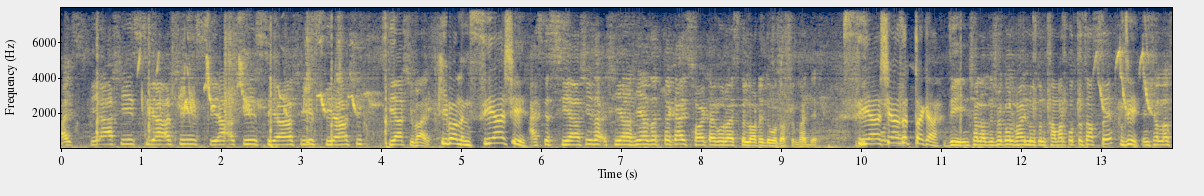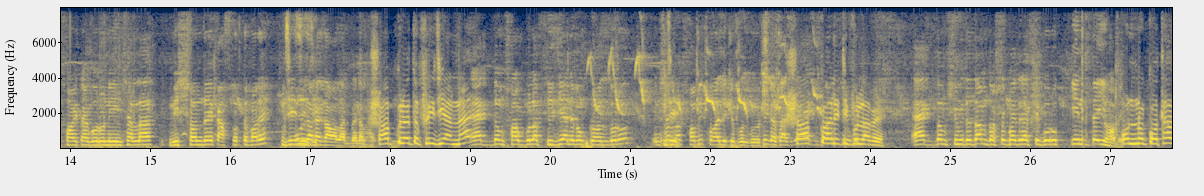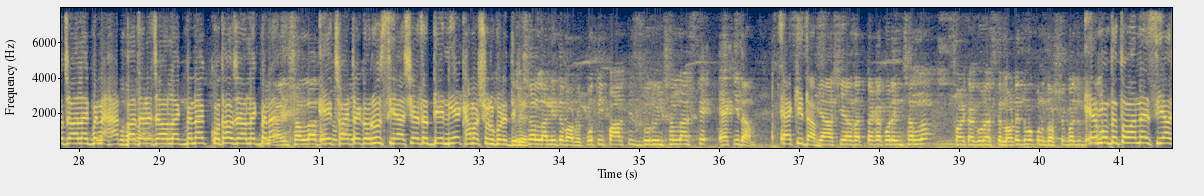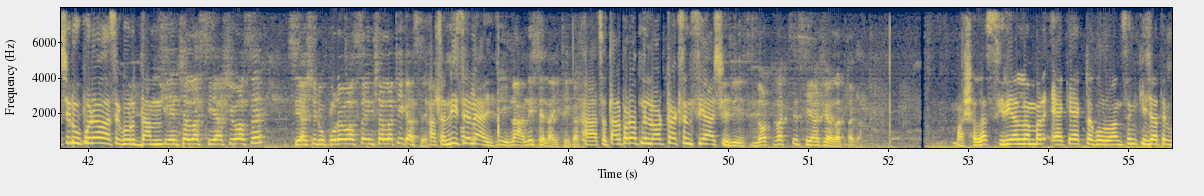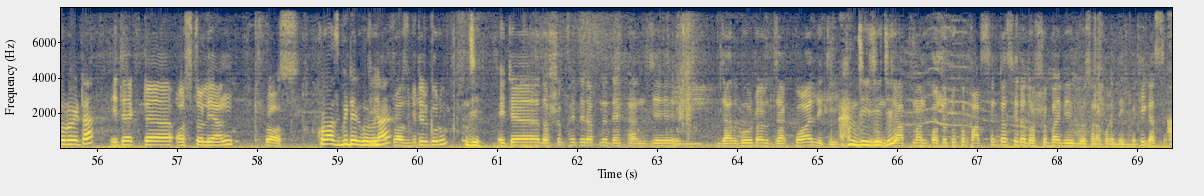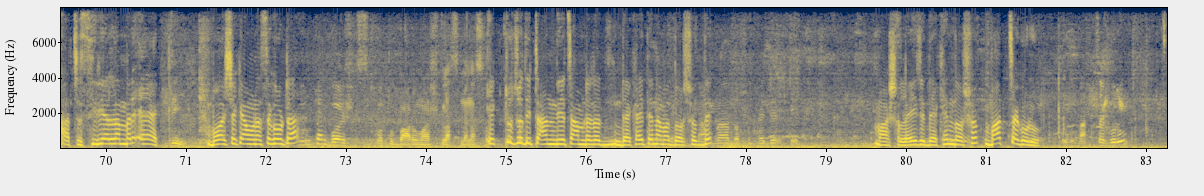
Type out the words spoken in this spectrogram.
ভাই ছিয়াশি ছিয়াশি ছিয়াশি ছিয়াশি ছিয়াশি ছিয়াশি ভাই। কি বলেন ছিয়াশি? আজকে ছিয়াশি ছিয়াশি হাজার টাকায় ছয়টা গরু আজকে লটে দেবো দর্শক ভাইদের। ছিয়াশি হাজার টাকা? জি ইনশাল্লাহ যে সকল ভাই নতুন খামার করতে চাচ্ছে জি। ইনশাল্লাহ ছয়টা গরু নিয়ে ইনশাল্লাহ নিঃসন্দেহে কাজ করতে পারে। জি। জায়গায় যাওয়া লাগবে না ভাই। সবগুলো তো ফ্রিজিয়ান না? একদম সবগুলা ফিজিয়ান এবং ক্রস গরু। ইনশাল্লাহ সবই কোয়ালিটি ফুল গরু ঠিক আছে? সব কোয়ালিটি ফুল হবে। একদম সীমিত দাম। দর্শক ভাইদের আজকে গরু কিনতেই হবে। অন্য কোথাও যাওয়া লাগবে না হাট বাজারে যাওয়া লাগবে না কোথাও যাওয়া লাগবে না। ইনশাল্লাহ এই ছয়টা গরু ছিয়াশি হাজার দিয়ে নিয়ে খামার শুরু করে দিবে। ইনশাল্লাহ নিতে পারবে। প্রতি পার পিস গরু ইনশাল্লাহ আজকে একই দাম। একই দাম। ছিয়াশি হাজার টাকা করে ইনশাল্লাহ ছয়টা গরু আজকে লটে দেবো কোনো দর্শক ভাই যদি এর মধ্যে তো মানে ছিয়াশির উপরেও আছে গরুর দাম। ইনশাল্লাহ ছিয়াশিও আছে ছিয়াশির উপরেও আছে ইনশাল্লাহ ঠিক আছে। আচ্ছা নিচে নাই? জি না নিচে নাই ঠিক আছে। আচ্ছা তারপরে আপনি লট রাখছেন ছিয়াশি। জি লট রাখছি ছিয়াশি হাজার টাকা। মাসাল্লাহ সিরিয়াল নাম্বার একে একটা গরু আনছেন কি জাতের গরু এটা? এটা একটা অস্ট্রেলিয়ান ক্রস। ক্রস বিটের গরু না? ক্রস বিটের গরু। জি। এটা দর্শক ভাইদের আপনি দেখান যে যার গরুটার যা কোয়ালিটি জি, জি, জি। জাতমান কতটুকু পার্সেন্ট আছে এটা দর্শক ভাই বিবেচনা করে দেখবে ঠিক আছে? আচ্ছা সিরিয়াল নাম্বার এক। জি। বয়সে কেমন আছে গরুটা? গরুটার বয়স কত বারো মাস প্লাস মাইনাস একটু যদি টান দিয়ে চামড়াটা দেখাইতেন আমার দর্শকদের। দর্শক ভাইদের মাশাল্লাহ এই যে দেখেন দর্শক বাচ্চা গরু। বাচ্চা গরু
